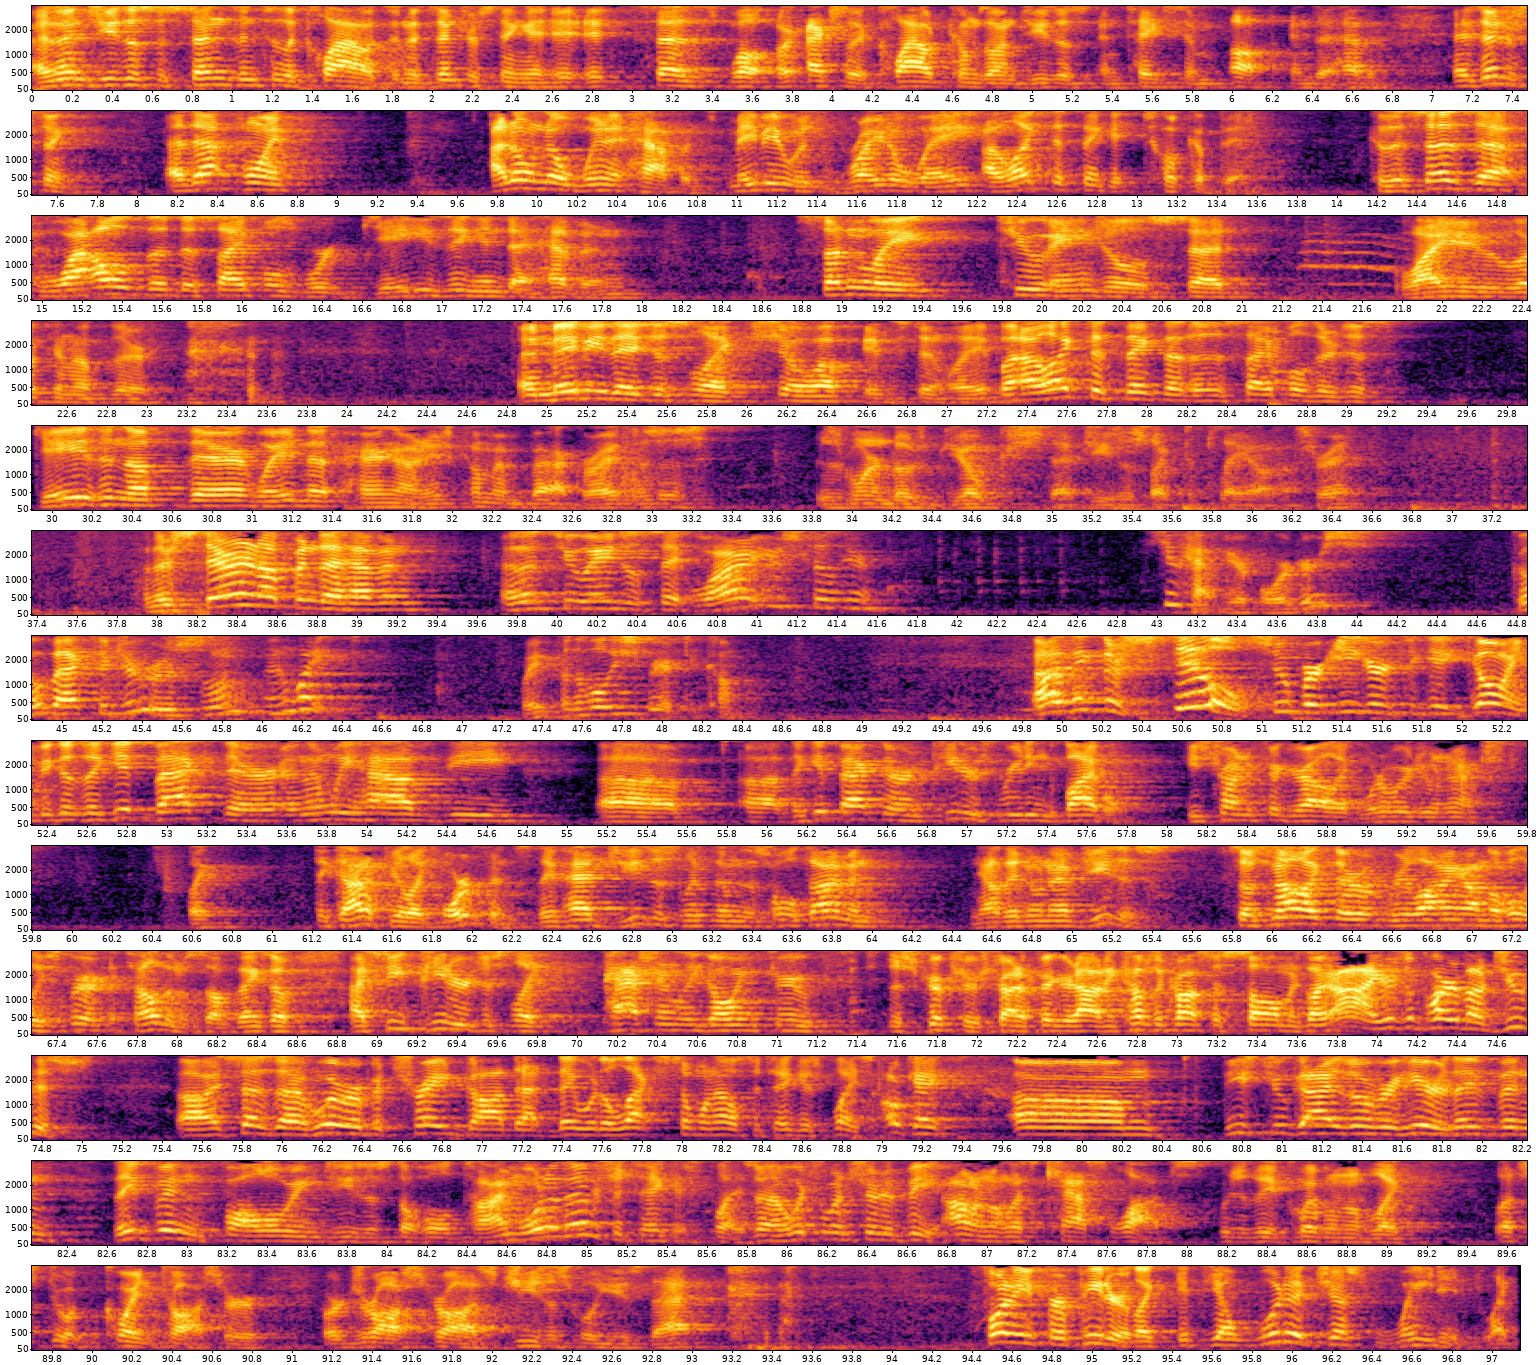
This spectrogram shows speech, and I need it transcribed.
And then Jesus ascends into the clouds, and it's interesting. It, it, says, well, actually, a cloud comes on Jesus and takes him up into heaven. And it's interesting. At that point, I don't know when it happens. Maybe it was right away. I like to think it took a bit. Because it says that while the disciples were gazing into heaven, suddenly two angels said, Why are you looking up there? and maybe they just like show up instantly. But I like to think that the disciples are just gazing up there, waiting to hang on, he's coming back, right? This is this is one of those jokes that Jesus liked to play on us, right? And they're staring up into heaven, and then two angels say, Why are you still here? You have your orders. Go back to Jerusalem and wait. Wait for the Holy Spirit to come. I think they're still super eager to get going because they get back there, and then we have the uh, uh, they get back there, and Peter's reading the Bible. He's trying to figure out like what are we doing next. Like they got to feel like orphans. They've had Jesus with them this whole time, and now they don't have Jesus. So it's not like they're relying on the Holy Spirit to tell them something. So I see Peter just like passionately going through the scriptures, trying to figure it out. And he comes across a psalm, and he's like, ah, here's a part about Judas. Uh, it says, uh, whoever betrayed God, that they would elect someone else to take his place. Okay, um, these two guys over here, they've been they've been following Jesus the whole time. One of them should take his place. Uh, which one should it be? I don't know. Let's cast lots, which is the equivalent of like, let's do a coin toss or or draw straws. Jesus will use that. Funny for Peter, like if you would have just waited like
